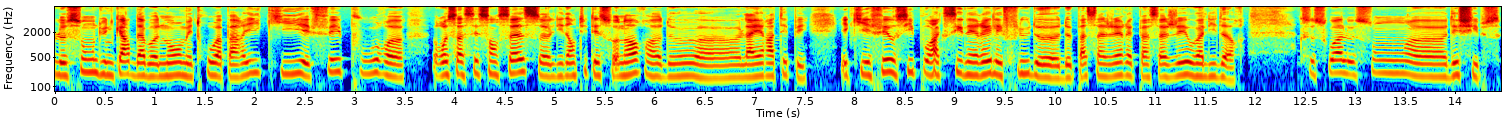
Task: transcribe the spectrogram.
le son d'une carte d'abonnement au métro à Paris qui est fait pour euh, ressasser sans cesse euh, l'identité sonore euh, de la RATP et qui est fait aussi pour accélérer les flux de, passagères et de passagers au valideur. Que ce soit le son des chips,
